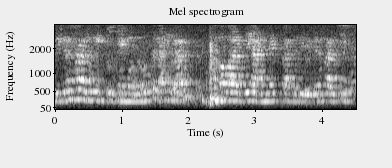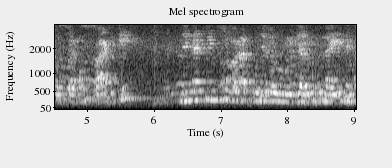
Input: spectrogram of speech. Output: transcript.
విగ్రహాలు ఇప్పుడు మేము నూతనంగా అమ్మవారిది ఆంజనేయ స్వామిది విగ్రహాలు తీసుకొచ్చాము. వాటికి నిన్నటి నుంచి కూడా పూజలు జరుగుతున్నాయి. నిన్న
